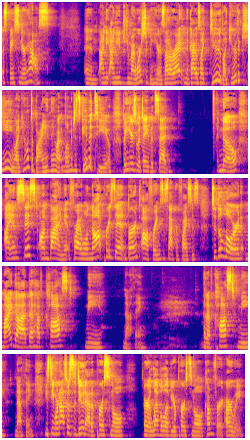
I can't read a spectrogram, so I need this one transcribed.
a space in your house. And I need, I need to do my worshiping here. Is that all right? And the guy was like, Dude, like, you're the king. Like, you don't have to buy anything. Like, let me just give it to you. But here's what David said no, I insist on buying it, for I will not present burnt offerings and sacrifices to the Lord my God that have cost me nothing. That have cost me nothing. You see, we're not supposed to do it at a personal or a level of your personal comfort, are we?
